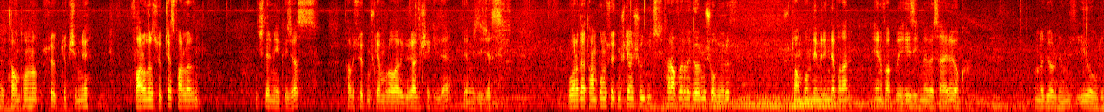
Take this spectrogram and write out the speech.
Evet, tamponu söktük. Şimdi farları sökeceğiz. Farların içlerini yıkayacağız. Tabi sökmüşken buraları güzel bir şekilde temizleyeceğiz. Bu arada tamponu sökmüşken şu iç tarafları da görmüş oluyoruz. Şu tampon demirinde falan en ufak bir ezilme vesaire yok. Bunu da gördüğümüz iyi oldu.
